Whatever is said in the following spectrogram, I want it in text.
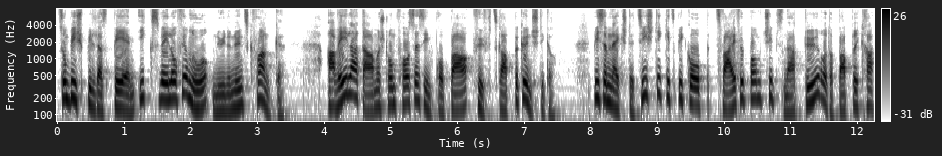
Zum Beispiel das BMX-Velo für nur 99 Franken. Avela Damenstrumpfhosen sind pro Paar 50 Rappen günstiger. Bis am nächsten Dienstag gibt es bei Coop Zweifelpommchips Natur oder Paprika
